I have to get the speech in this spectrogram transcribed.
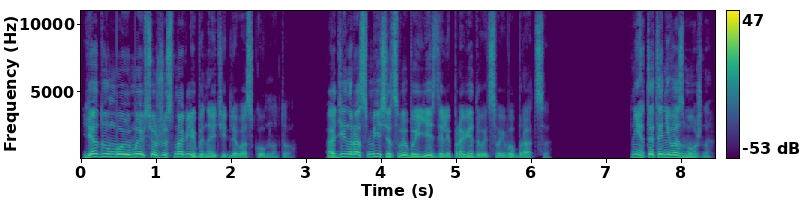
Я думаю, мы все же смогли бы найти для вас комнату. Один раз в месяц вы бы ездили проведывать своего братца». «Нет, это невозможно.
